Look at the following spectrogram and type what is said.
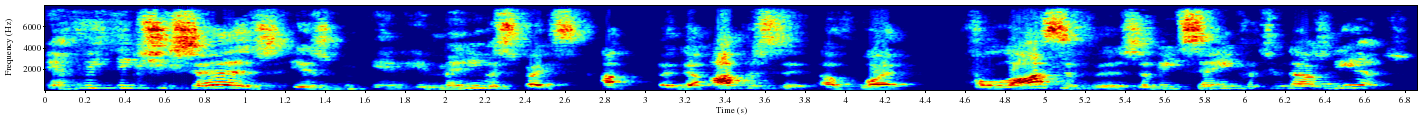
everything she says is, in, in many respects, the opposite of what philosophers have been saying for 2,000 years.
